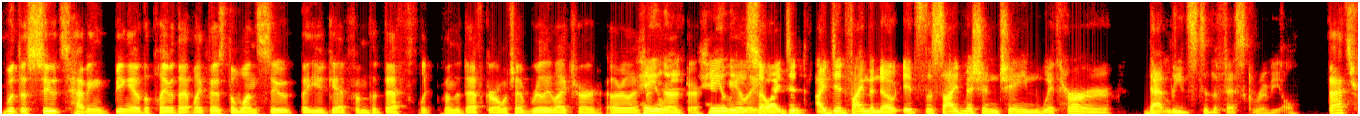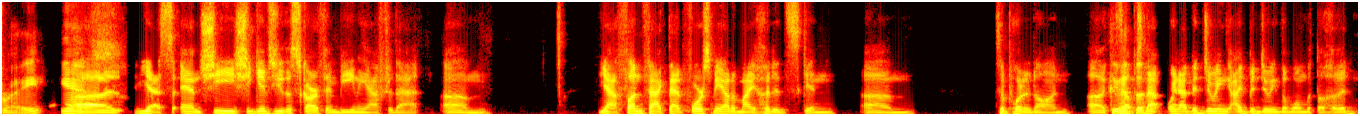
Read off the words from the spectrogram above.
with the suits having being able to play with that, like there's the one suit that you get from the deaf, like from the deaf girl, which I really liked her. I really liked her Hailey. Hailey. So I did I did find the note. It's the side mission chain with her that leads to the Fisk reveal. that's right. Yes. Uh, yes, and she she gives you the scarf and beanie after that. Um, yeah, fun fact that forced me out of my hooded skin um, to put it on because You up to that point I've been doing I'd been doing the one with the hood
